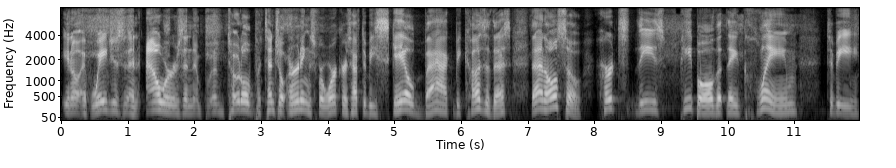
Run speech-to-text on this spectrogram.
you know, if wages and hours and total potential earnings for workers have to be scaled back because of this, that also hurts these people that they claim to be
